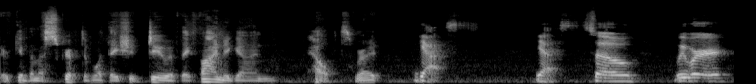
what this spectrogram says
or, give them a script of what they should do if they find a gun helped, right? Yes. Yes. So we were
